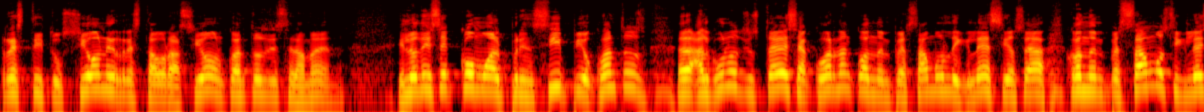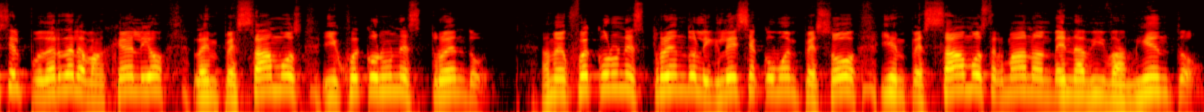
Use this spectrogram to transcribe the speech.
restitución y restauración. ¿Cuántos dicen amén? Y lo dice como al principio. ¿Cuántos, eh, algunos de ustedes se acuerdan cuando empezamos la iglesia? O sea, cuando empezamos iglesia, el poder del evangelio, la empezamos y fue con un estruendo. Amén. Fue con un estruendo la iglesia como empezó y empezamos, hermano, en avivamiento.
